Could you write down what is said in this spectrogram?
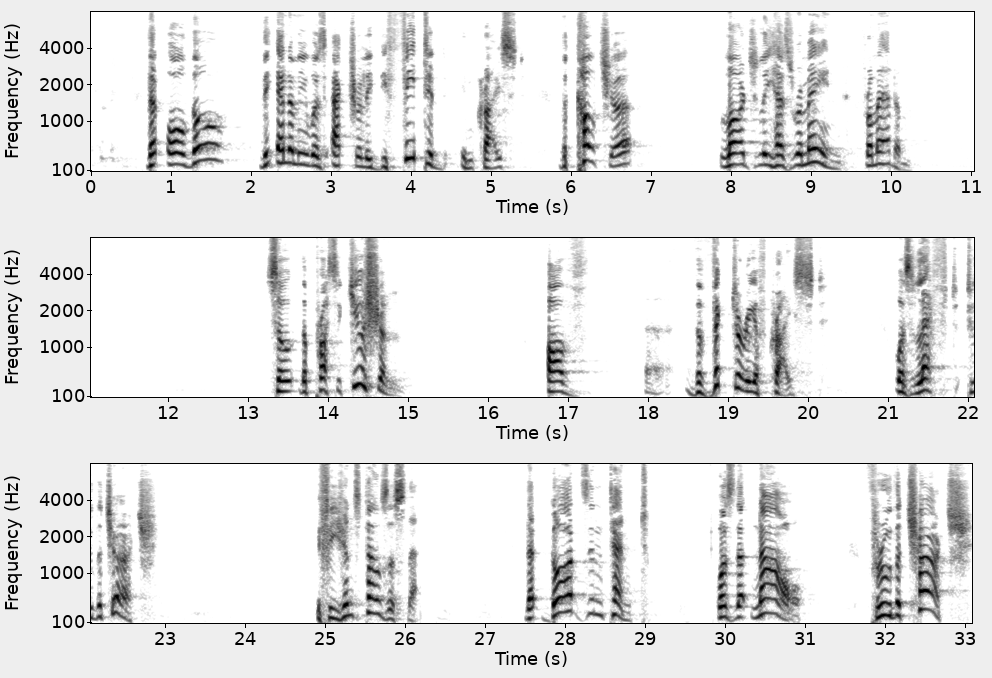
that although the enemy was actually defeated in Christ, the culture largely has remained from Adam. So the prosecution of uh, the victory of Christ was left to the church. Ephesians tells us that that God's intent was that now, through the church,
